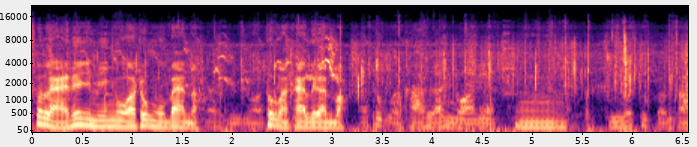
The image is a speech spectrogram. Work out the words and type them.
ส่วนแหล่นี่จะมีงัวทุกหมู่บ้านเนาะเออมีหัวทุกหลังคาเรือนบ่เออทุกหลังคาเรือนหัวเนี่ยอืมมีวัดทุกหลังคา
